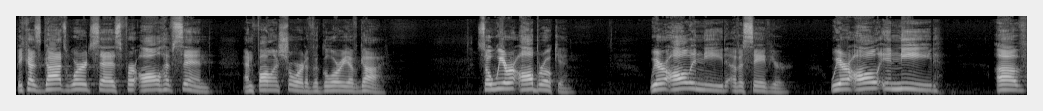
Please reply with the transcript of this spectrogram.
Because God's word says, For all have sinned and fallen short of the glory of God. So we are all broken. We are all in need of a Savior. We are all in need of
